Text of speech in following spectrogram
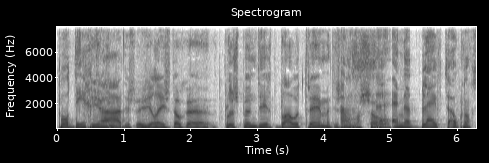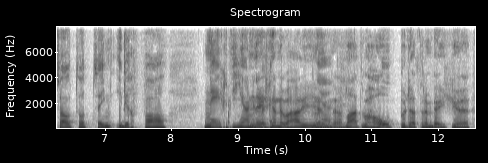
potdicht. Ja, dus je leest het ook uh, pluspunt dicht, blauwe tram. Het is allemaal zo. en dat blijft ook nog zo tot in ieder geval 19 januari. 9 januari. Ja. En, eh, laten we hopen dat er een beetje eh,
